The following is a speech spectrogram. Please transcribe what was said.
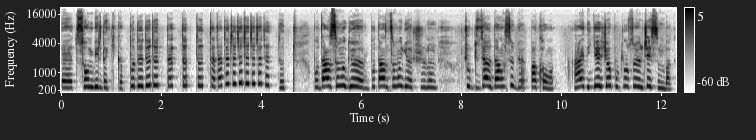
Evet son bir dakika. Bu dansımı gör. Bu dansımı gör şunun. Şu güzel dansı gör bakon. Haydi gel çabuk yoksa öleceksin bak.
